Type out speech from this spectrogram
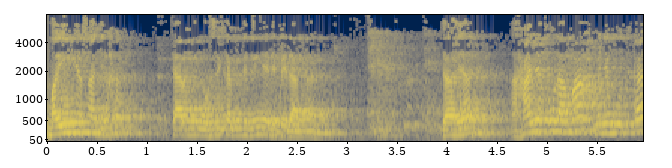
bayinya saja cara membersihkan dirinya dibedakan. Ya, ya. Nah, hanya ulama menyebutkan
